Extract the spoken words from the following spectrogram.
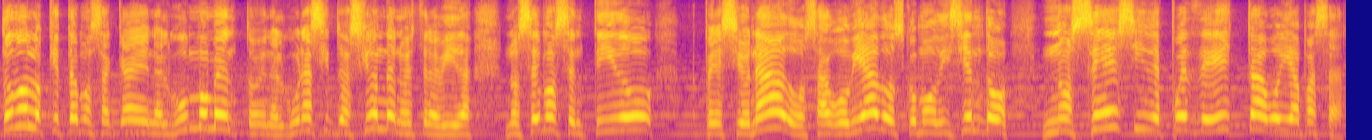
Todos los que estamos acá en algún momento, en alguna situación de nuestra vida, nos hemos sentido presionados, agobiados, como diciendo, no sé si después de esta voy a pasar.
